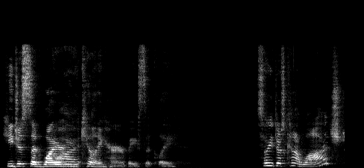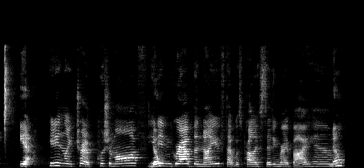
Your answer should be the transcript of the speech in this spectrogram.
he just said why, are you killing her basically. So he just kind of watched. Yeah. He didn't like try to push him off. He Nope. didn't grab the knife that was probably sitting right by him. Nope.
